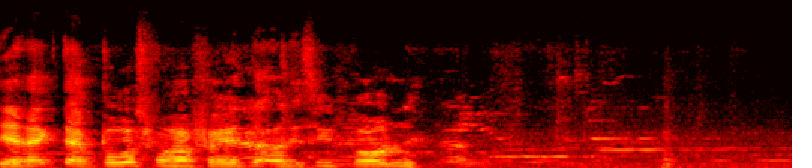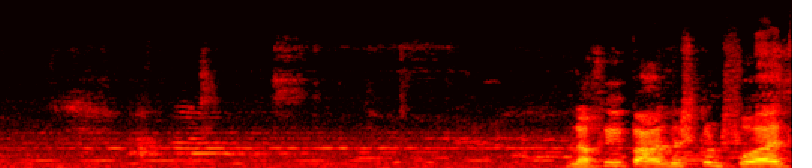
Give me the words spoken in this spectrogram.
Direkt der Bus von Herr Földner an die Südbahn. Nach über einer Stunde Fahrt.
